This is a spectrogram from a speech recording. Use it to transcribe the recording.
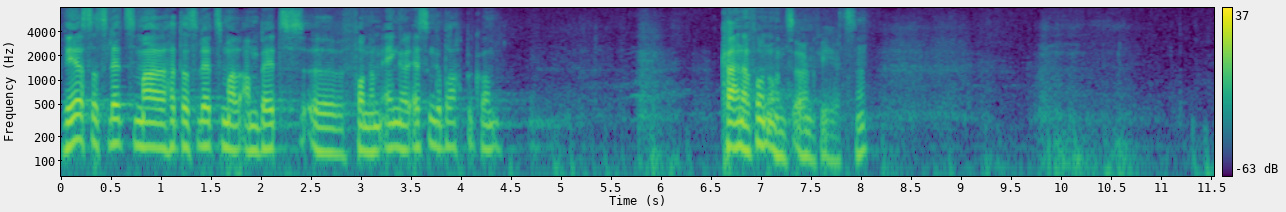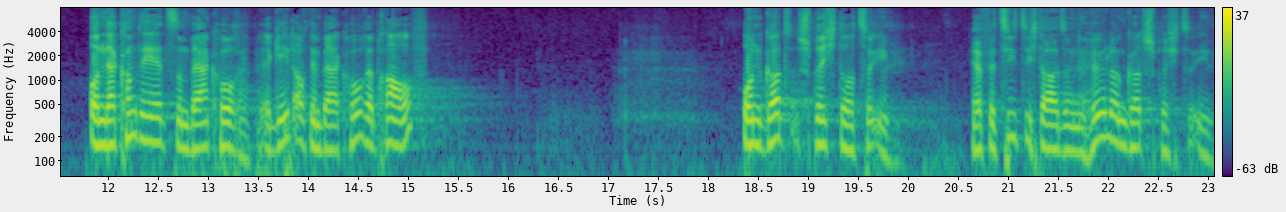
Wer ist das letzte Mal, hat das letzte Mal am Bett äh, von einem Engel Essen gebracht bekommen? Keiner von uns irgendwie jetzt. Ne? Und da kommt er jetzt zum Berg Horeb. Er geht auf den Berg Horeb rauf und Gott spricht dort zu ihm. Er verzieht sich da also in eine Höhle und Gott spricht zu ihm.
